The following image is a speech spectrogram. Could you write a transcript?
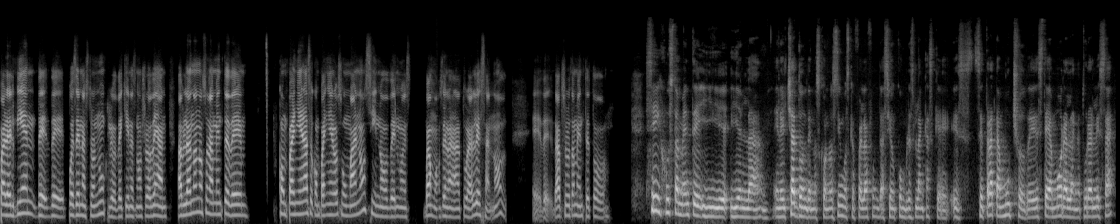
para el bien de, pues de nuestro núcleo, de quienes nos rodean, hablando no solamente de compañeras o compañeros humanos, sino de nuestro, vamos, de la naturaleza, ¿no? Eh, de, absolutamente todo. Sí, justamente, y, en, la, en el chat donde nos conocimos, que fue la Fundación Cumbres Blancas, que se trata mucho de este amor a la naturaleza,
